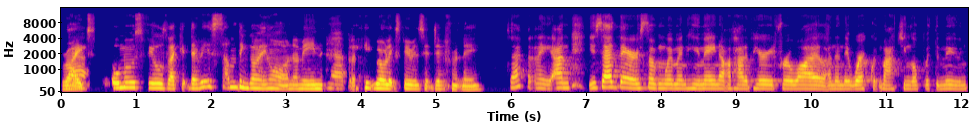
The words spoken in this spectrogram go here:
right yeah. almost feels like there is something going on i mean yeah. but i think we all experience it differently Definitely. And you said there are some women who may not have had a period for a while and then they work with matching up with the moon.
